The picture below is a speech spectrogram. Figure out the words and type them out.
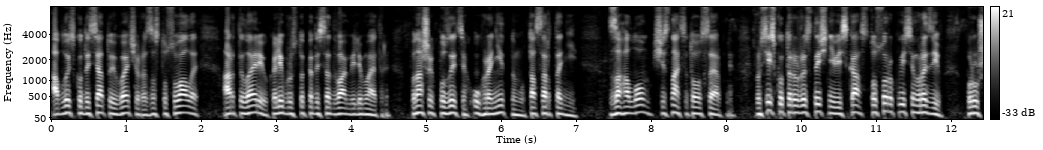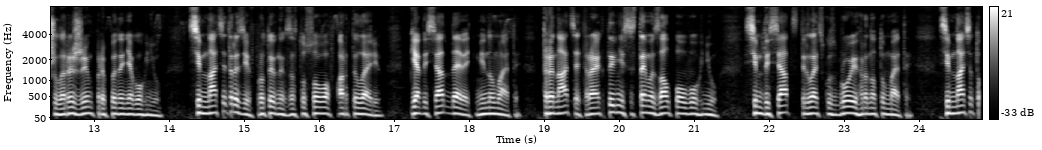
а близько 10-ї вечора застосували артилерію калібру 152 мм по наших позиціях у Гранітному та Сартані. Загалом, 16 серпня, російсько-терористичні війська 148 разів порушили режим припинення вогню. 17 разів противник застосовував артилерію, 59 міномети, 13 реактивні системи залпового вогню, 70 стрілецьку зброю і гранатомети. 17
